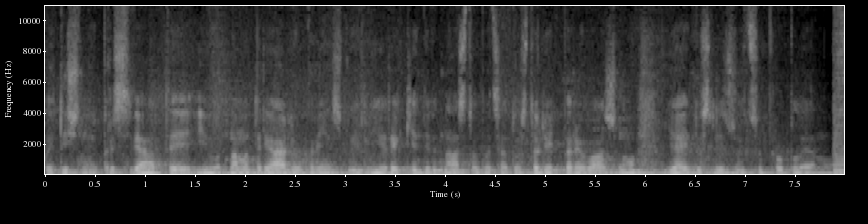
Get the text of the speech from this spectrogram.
Поетичної присвяти, і от на матеріалі української лірики 19-20 століть переважно я і досліджую цю проблему.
